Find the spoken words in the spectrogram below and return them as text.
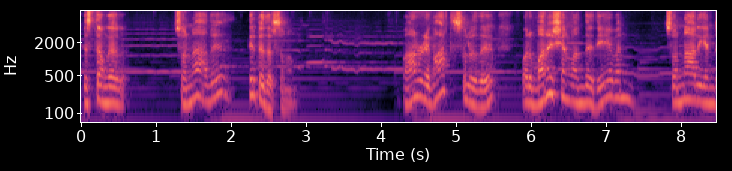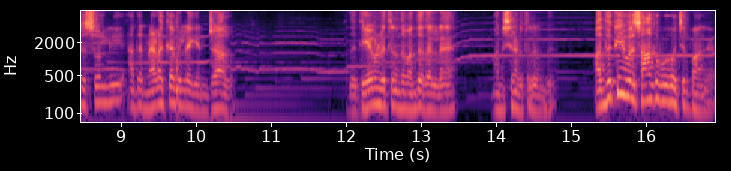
கிறிஸ்தவங்க சொன்னா அது தீர்க்க தரிசனம் அவனுடைய வார்த்தை சொல்லுது ஒரு மனுஷன் வந்து தேவன் சொன்னார் என்று சொல்லி அது நடக்கவில்லை என்றால் அது தேவனிடத்திலிருந்து வந்ததல்ல மனுஷனிடத்திலிருந்து அதுக்கும் இவர் சாக்கு போக வச்சிருப்பாங்க.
